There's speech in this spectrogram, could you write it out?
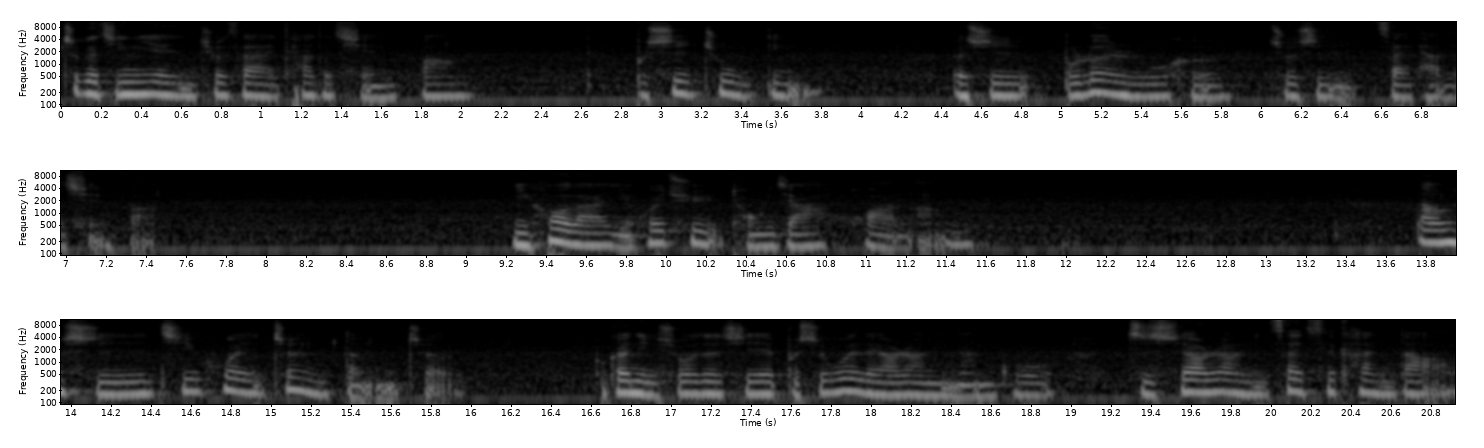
这个经验就在他的前方，不是注定，而是不论如何就是在他的前方。你后来也会去同一家画廊，当时机会正等着。我跟你说这些不是为了要让你难过，只是要让你再次看到。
